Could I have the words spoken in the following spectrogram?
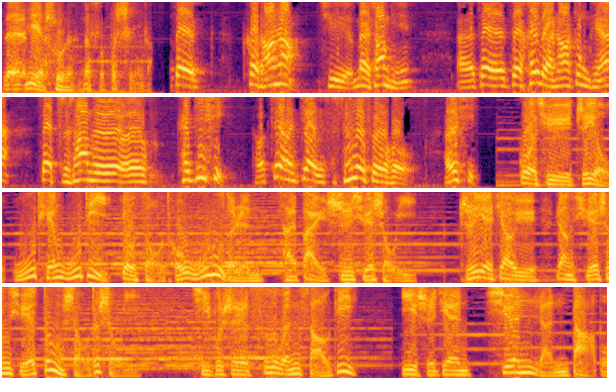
来念书呢？那是不行的。在课堂上去卖商品。呃，在在黑板上种田，在纸上的呃开机器，他说，这样的教育是什么时候儿戏？过去只有无田无地又走投无路的人才拜师学手艺，职业教育让学生学动手的手艺，岂不是斯文扫地？一时间轩然大波。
